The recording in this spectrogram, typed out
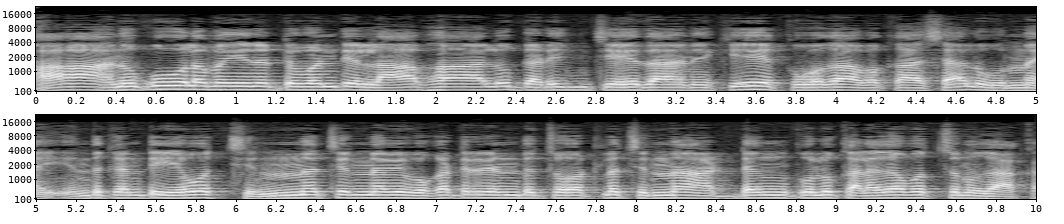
ఆ అనుకూలమైనటువంటి లాభాలు గడించేదానికి ఎక్కువగా అవకాశాలు ఉన్నాయి. ఎందుకంటే ఏవో చిన్న చిన్నవి ఒకటి రెండు చోట్ల చిన్న అడ్డంకులు కలగవచ్చునుగాక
